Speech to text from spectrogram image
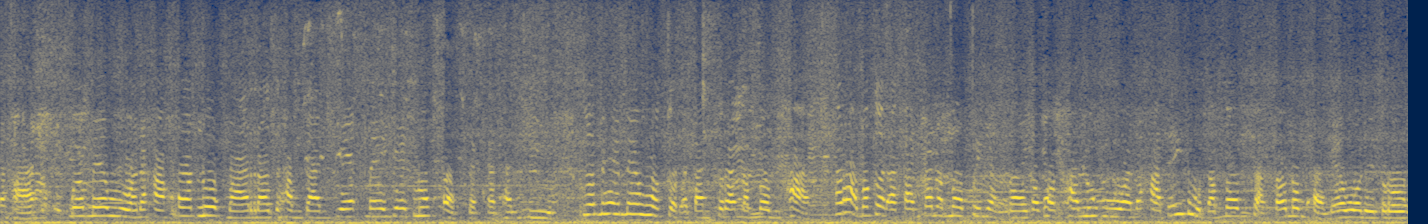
นะคะ เมื่อแม่วัวนะคะคลอดลูกมาเราจะทำการแยกแม่แยกลูกออกจากกันทันที เพื่อไม่ให้แม่วัวเกิดอาการกลั้นน้ำนมค่ะ ถ้าถามว่าเกิดอาการกลั้นน้ำนมเป็นอย่างไรก็เพราะถ้าลูกวัวนะคะ ได้ดูดน้ำนมจากเต้านมของแม่วัวโดยตรง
